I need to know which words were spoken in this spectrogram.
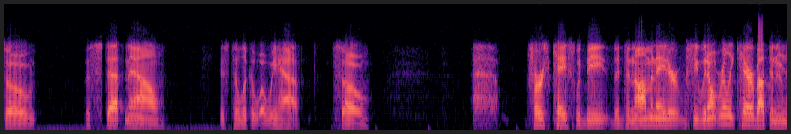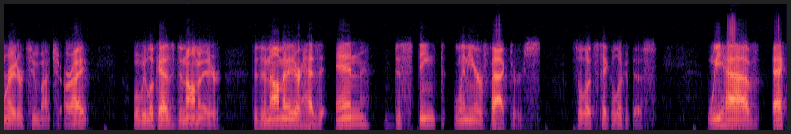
So the step now is to look at what we have. So first case would be the denominator. See, we don't really care about the numerator too much, all right? What we look at is denominator. The denominator has n distinct linear factors. So let's take a look at this. We have x,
